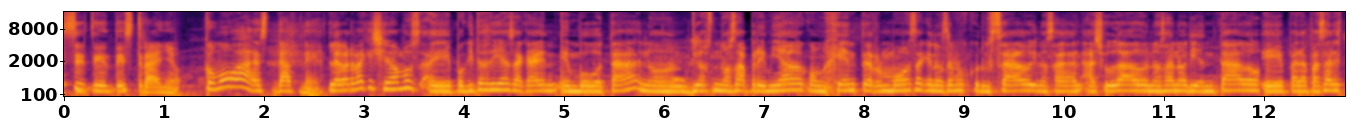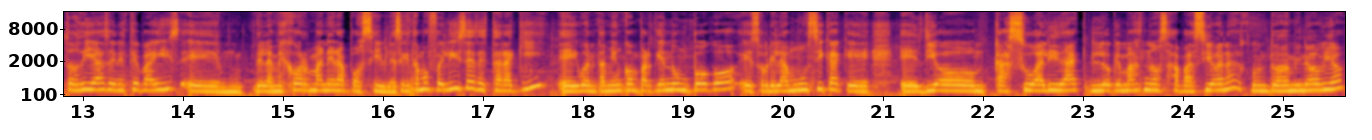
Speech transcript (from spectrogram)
Se siente extraño. ¿Cómo vas, Daphne? La verdad que llevamos eh, poquitos días acá en, en Bogotá. No- Dios nos ha premiado con gente hermosa que nos hemos cruzado y nos han ayudado, nos han orientado eh, para pasar estos días en este país eh, de la mejor manera posible. Así que estamos felices de estar aquí eh, y bueno, también compartiendo un poco eh, sobre la música que eh, dio casualidad lo que más nos apasiona junto a mi novio.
